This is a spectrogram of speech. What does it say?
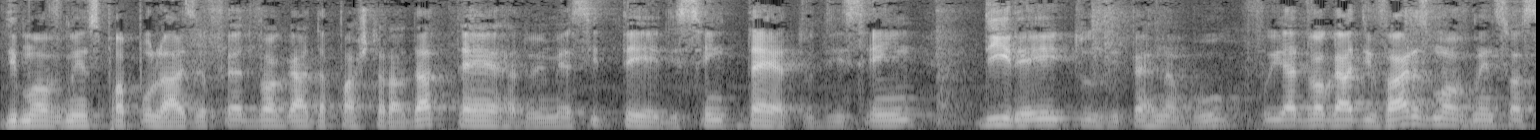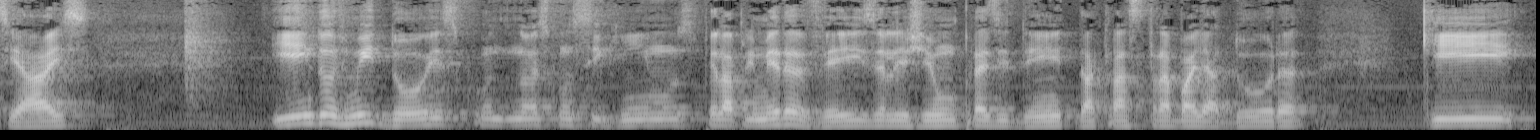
de movimentos populares. Eu fui advogado da Pastoral da Terra, do MST, de Sem Teto, de Sem Direitos de Pernambuco. Fui advogado de vários movimentos sociais. E em 2002, quando nós conseguimos, pela primeira vez, eleger um presidente da classe trabalhadora que,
